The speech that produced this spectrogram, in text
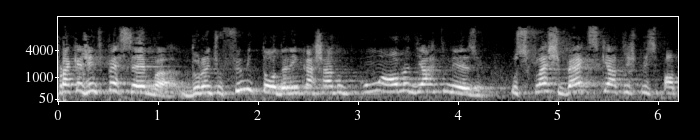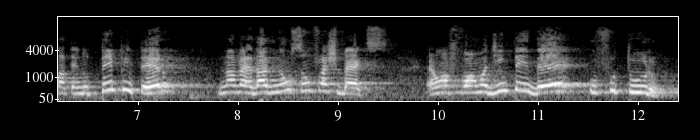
para que a gente perceba durante o filme todo ele é encaixado como uma obra de arte mesmo. Os flashbacks que a atriz principal está tendo o tempo inteiro, na verdade não são flashbacks. É uma forma de entender o futuro.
